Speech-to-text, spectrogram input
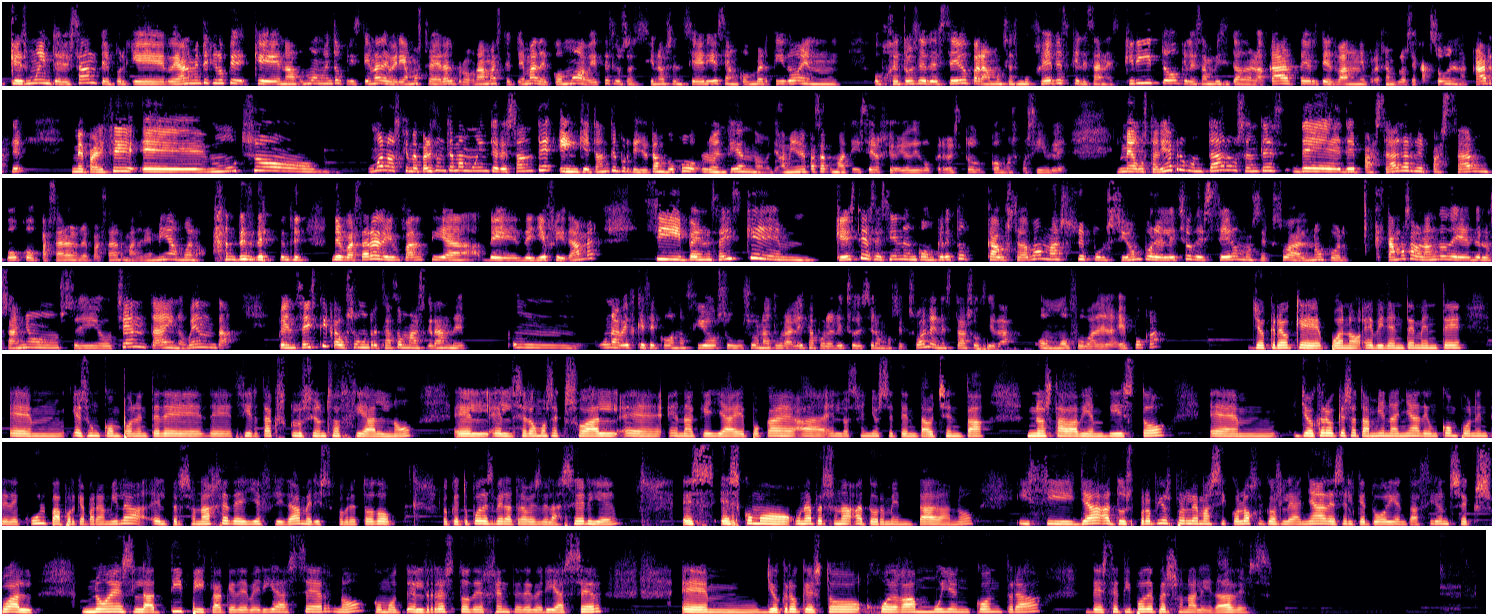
que es muy interesante porque realmente creo que, en algún momento, Cristina, deberíamos traer al programa este tema de cómo a veces los asesinos en serie se han convertido en objetos de deseo para muchas mujeres que les han escrito, que les han visitado en la cárcel. Ted Bundy, por ejemplo, se casó en la cárcel. Me parece eh, mucho bueno, es que me parece un tema muy interesante e inquietante porque yo tampoco lo entiendo. A mí me pasa como a ti, Sergio. Yo digo, pero esto, ¿cómo es posible? Me gustaría preguntaros antes de, pasar a repasar un poco, pasar a repasar, madre mía, bueno, antes de, pasar a la infancia de, Jeffrey Dahmer, si pensáis que, este asesino en concreto causaba más repulsión por el hecho de ser homosexual, ¿no? Por, estamos hablando de, los años 80 eh, y 90 ¿Pensáis que causó un rechazo más grande una vez que se conoció su, su naturaleza por el hecho de ser homosexual en esta sociedad homófoba de la época? Yo creo que, bueno, evidentemente em, es un componente de, cierta exclusión social, ¿no? El, ser homosexual eh, en aquella época, eh, en los años 70, 80, no estaba bien visto. Em, yo creo que eso también añade un componente de culpa, porque para mí la, el personaje de Jeffrey Dahmer y sobre todo lo que tú puedes ver a través de la serie es, es como una persona atormentada, ¿no? Y si ya a tus propios problemas psicológicos le añades el que tu orientación sexual no es la típica que debería ser, ¿no? Como el resto de gente debería ser, em, yo creo que esto juega muy en contra de este tipo de personalidades.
